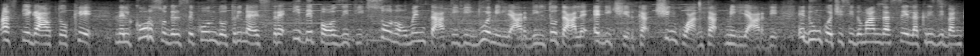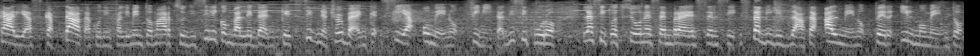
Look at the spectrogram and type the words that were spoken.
ha spiegato che nel corso del secondo trimestre i depositi sono aumentati di 2 miliardi, il totale è di circa 50 miliardi. E dunque ci si domanda se la crisi bancaria scattata con il fallimento a marzo di Silicon Valley Bank e Signature Bank sia o meno finita. Di sicuro la situazione sembra essersi stabilizzata almeno per il momento.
